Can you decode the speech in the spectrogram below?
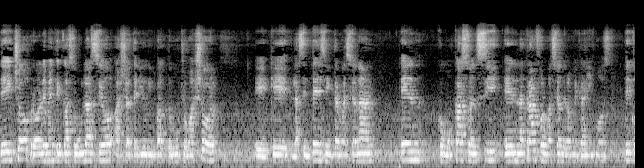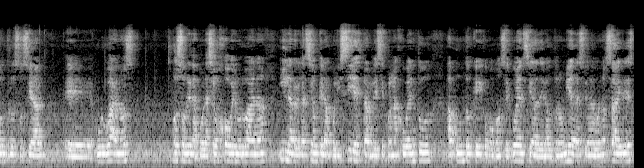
De hecho, probablemente el caso Bulacio haya tenido un impacto mucho mayor eh, que la sentencia internacional en, como caso en sí en la transformación de los mecanismos de control social eh, urbanos o sobre la población joven urbana y la relación que la policía establece con la juventud, a punto que como consecuencia de la autonomía de la ciudad de Buenos Aires,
